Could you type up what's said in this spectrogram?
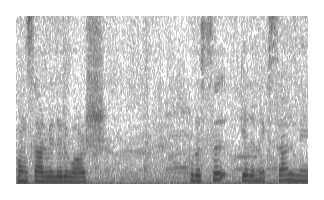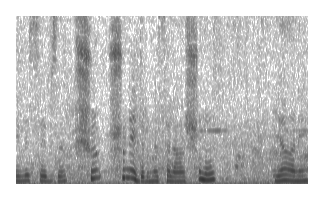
Konserveleri var. Burası geleneksel meyve sebze. Şu şu nedir mesela? Şunu yani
